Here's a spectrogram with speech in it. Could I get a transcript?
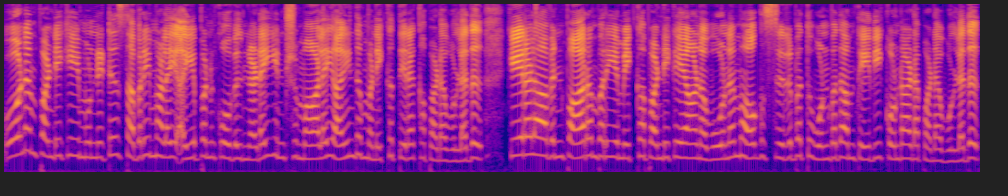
ஓணம் பண்டிகையை முன்னிட்டு சபரிமலை ஐயப்பன் கோவில் நடை இன்று மாலை ஐந்து மணிக்கு திறக்கப்பட உள்ளது கேரளாவின் பாரம்பரியமிக்க பண்டிகையான ஓணம் ஆகஸ்ட் இருபத்தி ஒன்பதாம் தேதி கொண்டாடப்பட உள்ளது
